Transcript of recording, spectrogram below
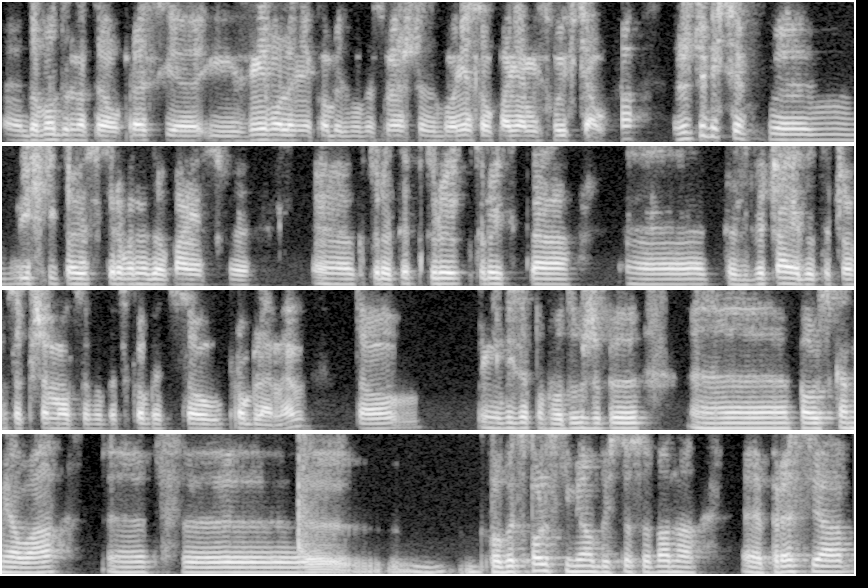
e, dowodem na tę opresję i zniewolenie kobiet wobec mężczyzn, bo nie są paniami swoich ciał. Rzeczywiście, jeśli to jest skierowane do państw, które te, w których ta, te zwyczaje dotyczące przemocy wobec kobiet są problemem, to nie widzę powodów, żeby e, Polska miała e, w, wobec Polski miała być stosowana e, presja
